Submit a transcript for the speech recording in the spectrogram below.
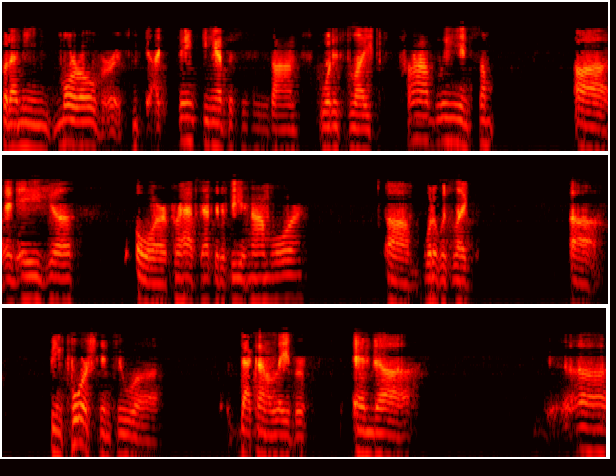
But I mean, moreover, it's I think the emphasis is on what it's like, probably in some uh in Asia or perhaps after the Vietnam War, um, what it was like uh being forced into uh that kind of labor and uh, uh,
